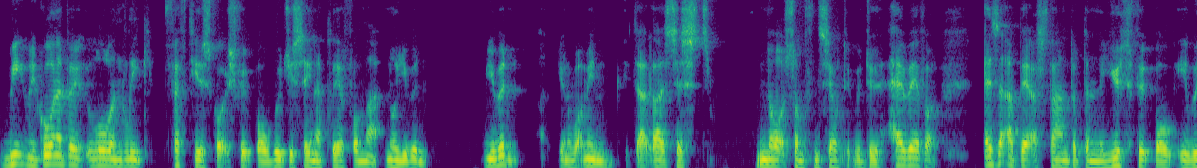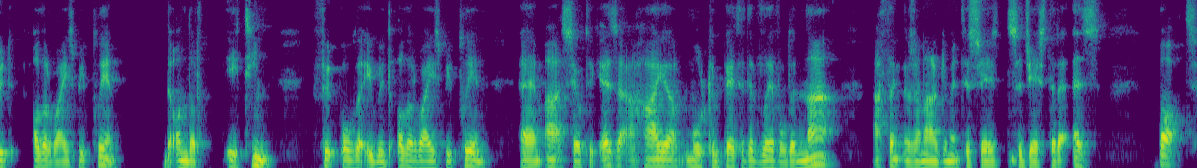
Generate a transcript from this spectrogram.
We, we going about Lowland League, 50 of Scottish football. Would you sign a player from that? No, you wouldn't. You wouldn't. You know what I mean? That, that's just not something Celtic would do. However, is it a better standard than the youth football he would otherwise be playing, the under 18 football that he would otherwise be playing um, at Celtic? Is it a higher, more competitive level than that? I think there's an argument to say, suggest that it is. But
